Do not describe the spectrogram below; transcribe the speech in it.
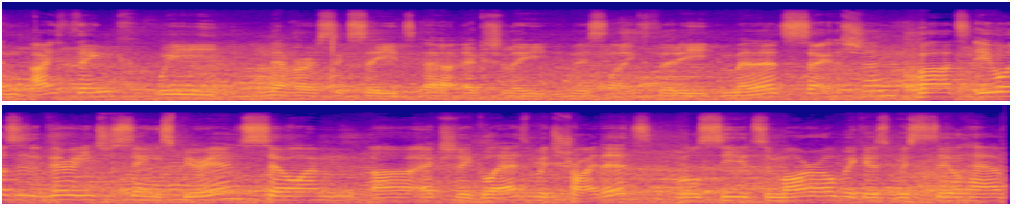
and I think we never succeed uh, actually in this like 30 minutes session. But it was a very interesting experience so I'm uh, actually glad we tried it. We'll see you tomorrow because we still have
